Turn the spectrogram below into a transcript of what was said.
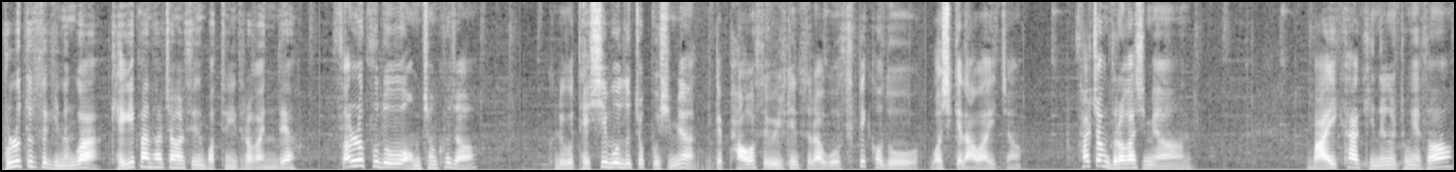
블루투스 기능과 계기판 설정할 수 있는 버튼이 들어가 있는데요. 썬루프도 엄청 크죠. 그리고 대시보드 쪽 보시면 이렇게 바우스 윌킨스라고 스피커도 멋있게 나와 있죠. 설정 들어가시면 마이카 기능을 통해서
